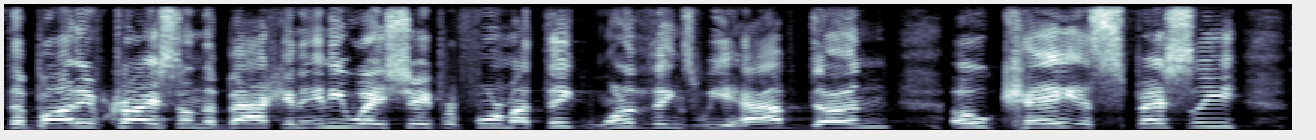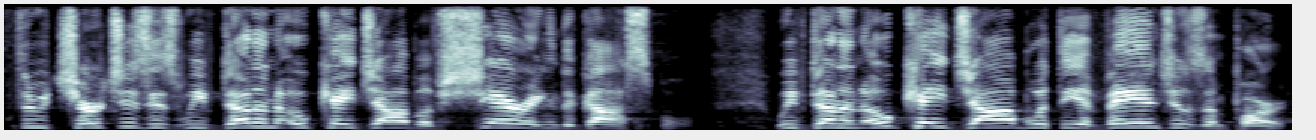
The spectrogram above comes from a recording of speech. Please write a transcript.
the body of Christ on the back in any way, shape, or form, I think one of the things we have done okay, especially through churches, is we've done an okay job of sharing the gospel. We've done an okay job with the evangelism part.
